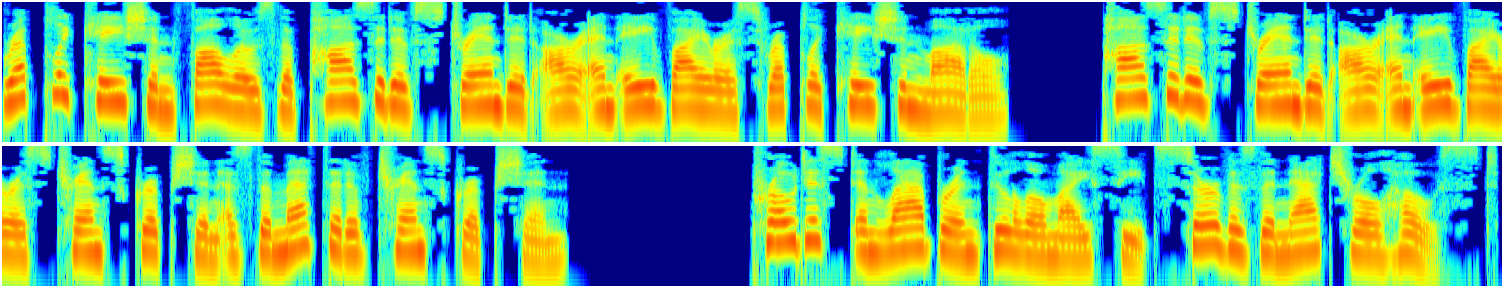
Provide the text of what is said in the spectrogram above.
Replication follows the positive stranded RNA virus replication model. Positive stranded RNA virus transcription is the method of transcription. Protist and Labyrinthulomycetes serve as the natural host.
